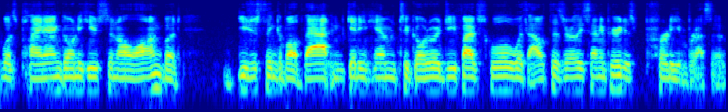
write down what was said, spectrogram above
was planning on going to Houston all along, but you just think about that and getting him to go to a G5 school without this early signing period is pretty impressive.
